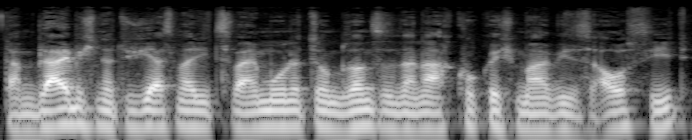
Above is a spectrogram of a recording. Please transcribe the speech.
dann bleibe ich natürlich erstmal die zwei Monate umsonst und danach gucke ich mal, wie es aussieht.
